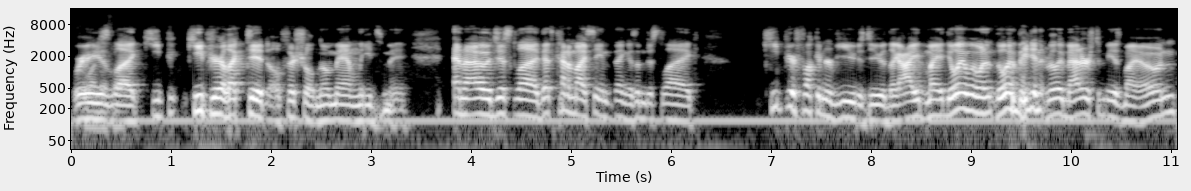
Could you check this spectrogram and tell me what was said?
where he's like, "Keep keep your elected official, no man leads me," and I was just like, that's kind of my same thing. Is I'm just like, keep your fucking reviews, dude. Like I my the only one the only opinion that really matters to me is my own.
